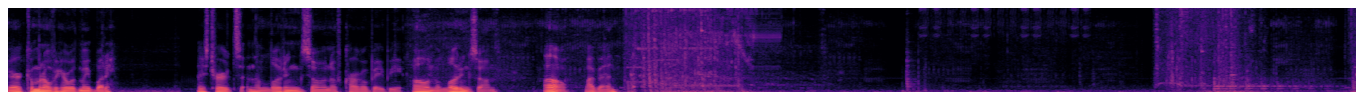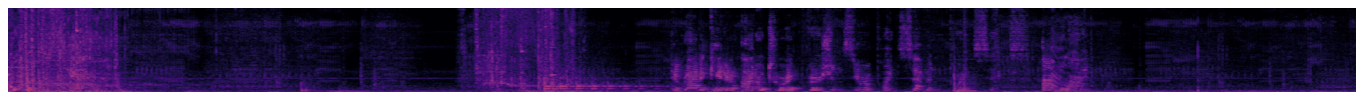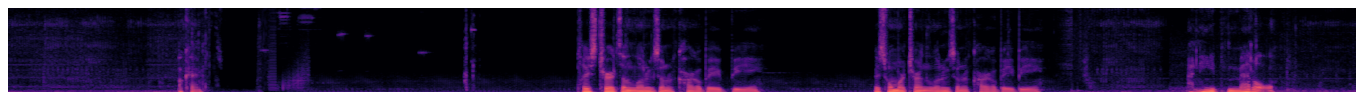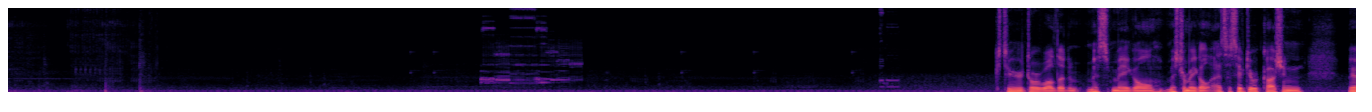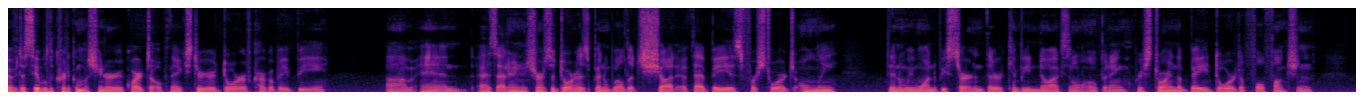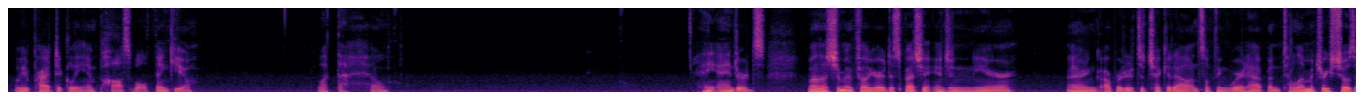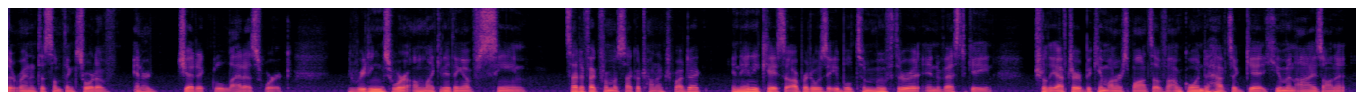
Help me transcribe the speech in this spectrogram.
You're coming over here with me, buddy. Place turrets in the loading zone of Cargo Bay B. Oh, in the loading zone. Oh, my bad. Place turrets on the loading zone of Cargo Bay B. Place one more turret in the loading zone of Cargo Bay B. I need metal. Exterior door welded, Miss Magel. Mr. Magel, as a safety precaution, we have disabled the critical machinery required to open the exterior door of Cargo Bay B. Um, and as added insurance, the door has been welded shut. If that bay is for storage only, then we want to be certain there can be no accidental opening. Restoring the bay door to full function will be practically impossible. Thank you. What the hell? Hey, Androids. Mother shipment failure. I an engineer and operator to check it out and something weird happened. Telemetry shows it ran into something sort of energetic lattice work. The readings were unlike anything I've seen. Side effect from a psychotronics project? In any case, the operator was able to move through it and investigate. Shortly after, it became unresponsive. I'm going to have to get human eyes on it,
